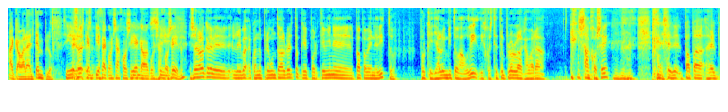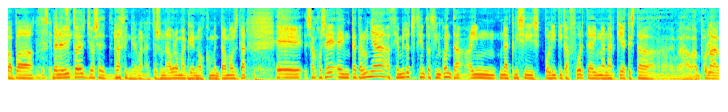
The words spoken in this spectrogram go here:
acabará el templo. Sí, Pero eso- es que eso- empieza con San José y acaba con San. José, ¿no? Eso era lo que le, le iba- cuando preguntó a Alberto que por qué viene el Papa Benedicto. Porque ya lo invitó Gaudí. Dijo, este templo lo acabará San José. el Papa, el Papa Benedicto es Joseph Ratzinger. Bueno, esto es una broma que nos comentamos y tal. Eh, San José, en Cataluña, hacia 1850, hay un- una crisis política fuerte, hay una anarquía que está eh, por la,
